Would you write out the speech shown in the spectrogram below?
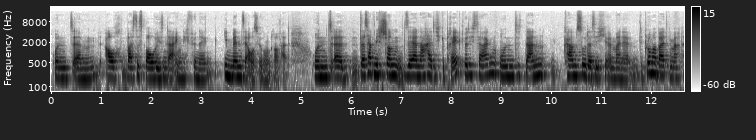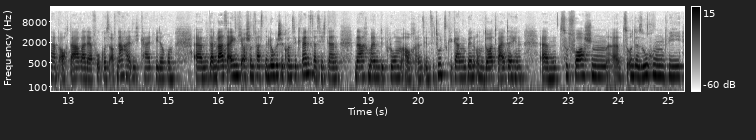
und ähm, auch was das Bauwesen da eigentlich für eine immense Auswirkung drauf hat. Und äh, das hat mich schon sehr nachhaltig geprägt, würde ich sagen. Und dann kam es so, dass ich äh, meine Diplomarbeit gemacht habe. Auch da war der Fokus auf Nachhaltigkeit wiederum. Ähm, dann war es eigentlich auch schon fast eine logische Konsequenz, dass ich dann nach meinem Diplom auch ans Institut gegangen bin, um dort weiterhin ähm, zu forschen, äh, zu untersuchen, wie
